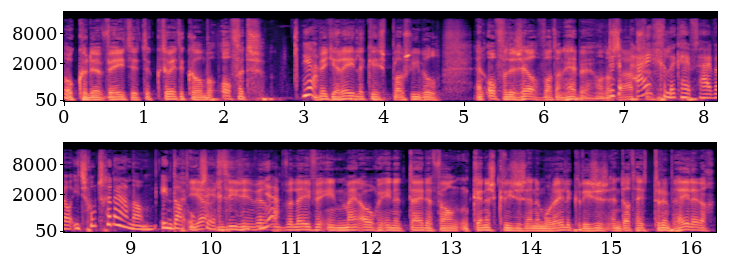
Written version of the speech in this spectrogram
ook kunnen weten te, te weten komen of het ja. een beetje redelijk is, plausibel. En of we er zelf wat aan hebben. Want dus laatste... eigenlijk heeft hij wel iets goeds gedaan dan, in dat opzicht. Ja, in die zin wel. Ja. Want we leven in mijn ogen in een tijden van een kenniscrisis en een morele crisis. En dat heeft Trump heel erg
